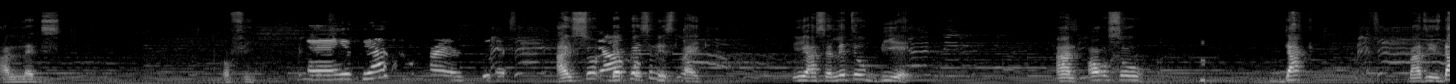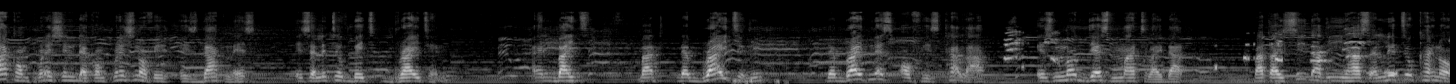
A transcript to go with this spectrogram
Alex Kofi. Uh, he has two friends. Yes. I saw They the person Kofi. is like he has a little beard and also dark, but his dark compression, the compression of his, his darkness is a little bit brightened, and but but the brighten, the brightness of his color is not just much like that, but I see that he has a little kind of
